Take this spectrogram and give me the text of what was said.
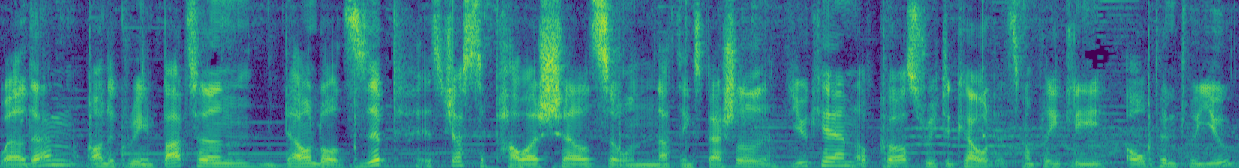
Well then, on the green button, download zip, it's just a PowerShell, so nothing special. You can of course read the code, it's completely open to you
